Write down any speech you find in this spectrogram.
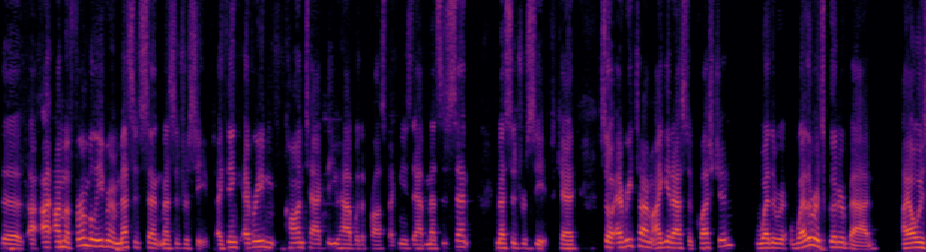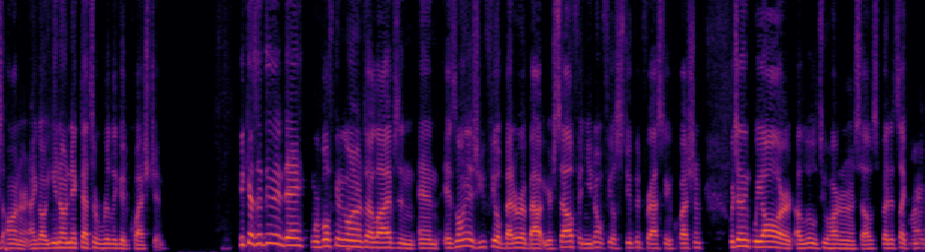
the, I, I'm a firm believer in message sent, message received. I think every contact that you have with a prospect needs to have message sent, message received. Okay. So every time I get asked a question, whether whether it's good or bad, I always honor it. I go, you know, Nick, that's a really good question. Because at the end of the day, we're both going to go on with our lives, and and as long as you feel better about yourself and you don't feel stupid for asking a question, which I think we all are a little too hard on ourselves, but it's like right.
